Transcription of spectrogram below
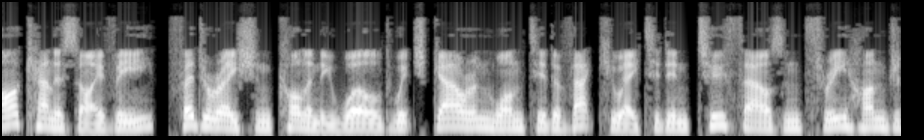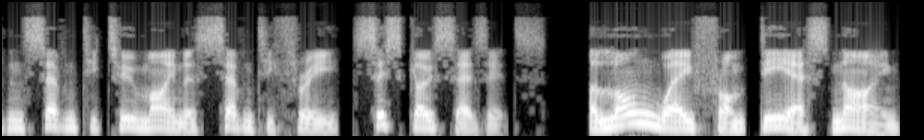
Archanis IV, Federation Colony World which Gowron wanted evacuated in 2372-73, Sisko says it's a long way from DS9.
